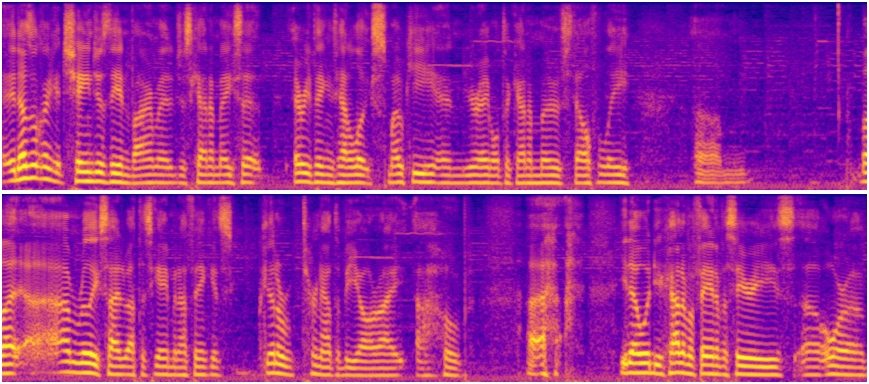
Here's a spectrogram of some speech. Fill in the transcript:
It doesn't look like it changes the environment. It just kind of makes it everything kind of looks smoky, and you're able to kind of move stealthily. Um, but I'm really excited about this game, and I think it's gonna turn out to be all right. I hope. Uh, you know, when you're kind of a fan of a series uh, or a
